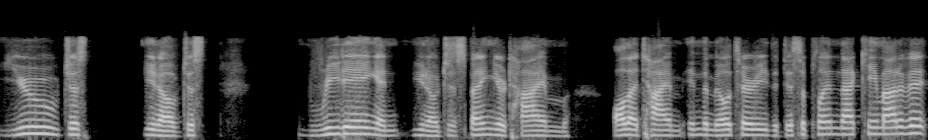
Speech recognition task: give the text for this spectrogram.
you just you know just reading and you know just spending your time all that time in the military, the discipline that came out of it,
